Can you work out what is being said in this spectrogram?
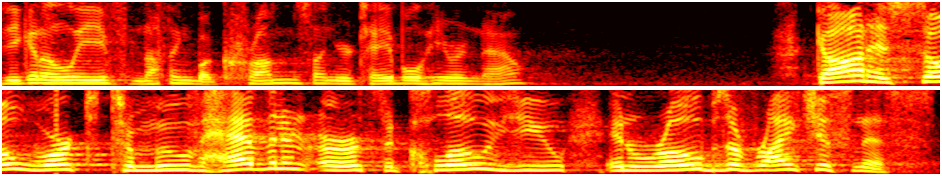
he going to leave nothing but crumbs on your table here and now? God has so worked to move heaven and earth to clothe you in robes of righteousness.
